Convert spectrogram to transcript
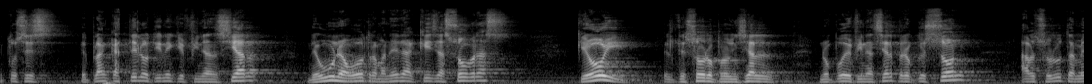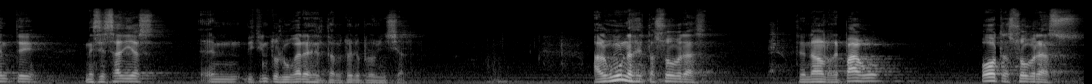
Entonces, el Plan Castelo tiene que financiar de una u otra manera aquellas obras que hoy el Tesoro Provincial no puede financiar, pero que son absolutamente necesarias en distintos lugares del territorio provincial. Algunas de estas obras tendrán repago, otras obras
